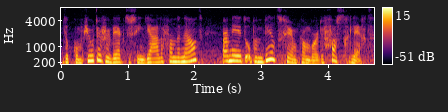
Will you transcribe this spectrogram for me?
De computer verwerkt de signalen van de naald, waarmee het op een beeldscherm kan worden vastgelegd.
